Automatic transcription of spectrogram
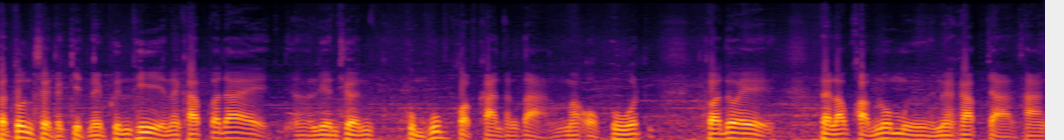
กระตุ้นเศรษฐกิจในพื้นที่นะครับ ก็ได้เรียนเชิญกลุ่มผู้ประกอบการต่างๆ มาออกบูธก็ด้วยได้รับความร่วมมือนะครับจากทาง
